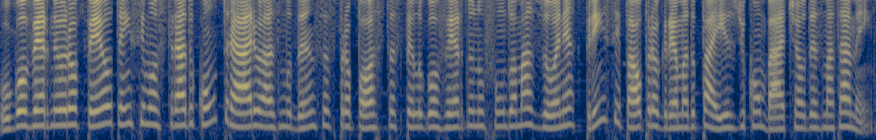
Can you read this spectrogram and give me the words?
O governo europeu tem se mostrado contrário às mudanças propostas pelo governo no Fundo Amazônia, principal programa do país de combate ao desmatamento.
